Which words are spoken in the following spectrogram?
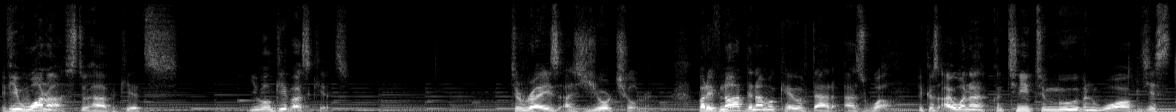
If you want us to have kids, you will give us kids to raise as your children. But if not, then I'm okay with that as well. Because I want to continue to move and walk just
